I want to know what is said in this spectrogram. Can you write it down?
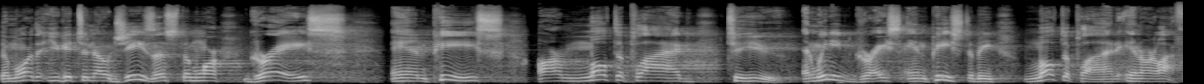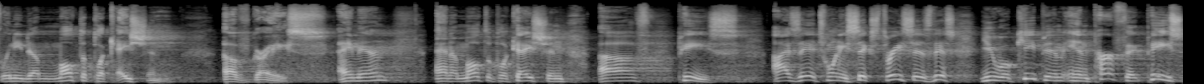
The more that you get to know Jesus, the more grace and peace are multiplied to you. And we need grace and peace to be multiplied in our life. We need a multiplication of grace. Amen? And a multiplication of peace. Isaiah 26, 3 says this You will keep him in perfect peace,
